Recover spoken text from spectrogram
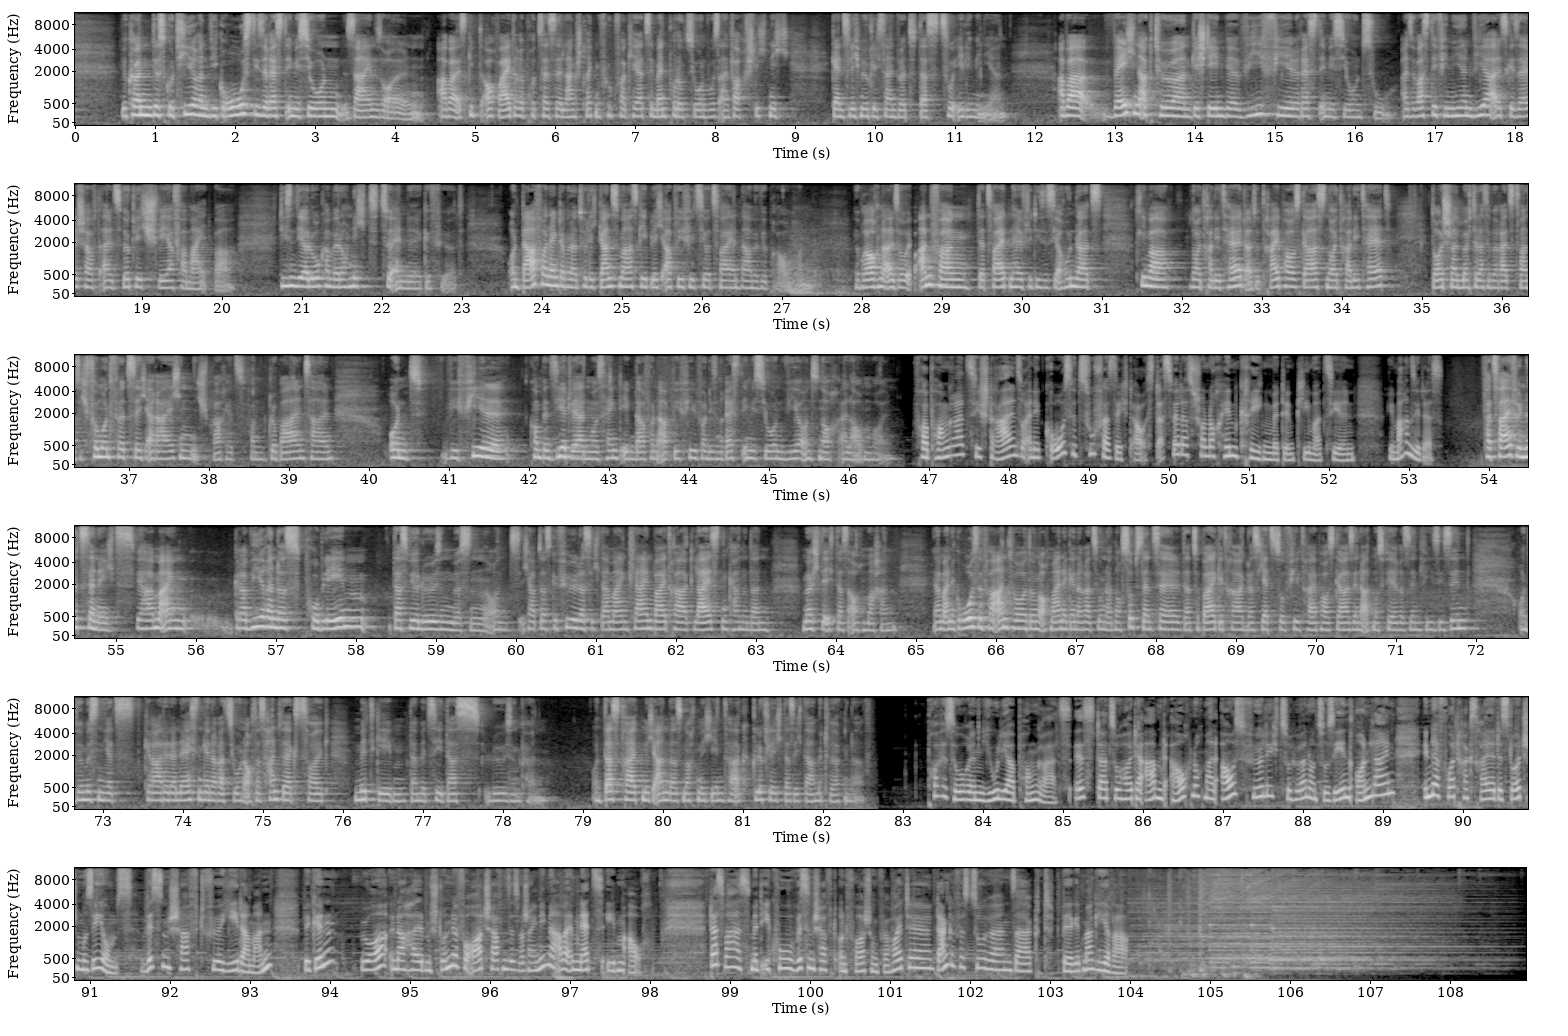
Wir können diskutieren, wie groß diese Restemissionen sein sollen. Aber es gibt auch weitere Prozesse, Langstreckenflugverkehr, Zementproduktion, wo es einfach schlicht nicht gänzlich möglich sein wird, das zu eliminieren. Aber welchen Akteuren gestehen wir wie viel Restemission zu? Also was definieren wir als Gesellschaft als wirklich schwer vermeidbar? Diesen Dialog haben wir noch nicht zu Ende geführt. Und davon hängt aber natürlich ganz maßgeblich ab, wie viel CO2-Entnahme wir brauchen. Wir brauchen also Anfang der zweiten Hälfte dieses Jahrhunderts Klimaneutralität, also Treibhausgasneutralität. Deutschland möchte das ja bereits 2045 erreichen. Ich sprach jetzt von globalen Zahlen. Und wie viel kompensiert werden muss, hängt eben davon ab, wie viel von diesen Restemissionen wir uns noch erlauben wollen. Frau Pongratz, Sie strahlen so eine große Zuversicht aus, dass wir das schon noch hinkriegen mit den Klimazielen. Wie machen Sie das? Verzweifeln nützt ja nichts. Wir haben ein gravierendes Problem, das wir lösen müssen. Und ich habe das Gefühl, dass ich da meinen kleinen Beitrag leisten kann und dann möchte ich das auch machen. Wir haben eine große Verantwortung, auch meine Generation hat noch substanziell dazu beigetragen, dass jetzt so viel Treibhausgase in der Atmosphäre sind, wie sie sind. Und wir müssen jetzt gerade der nächsten Generation auch das Handwerkszeug mitgeben, damit sie das lösen können. Und das treibt mich an, das macht mich jeden Tag glücklich, dass ich da mitwirken darf. Professorin Julia Pongratz ist dazu heute Abend auch noch mal ausführlich zu hören und zu sehen online in der Vortragsreihe des Deutschen Museums Wissenschaft für jedermann. Beginn ja, in einer halben Stunde. Vor Ort schaffen Sie es wahrscheinlich nicht mehr, aber im Netz eben auch. Das war's mit IQ Wissenschaft und Forschung für heute. Danke fürs Zuhören, sagt Birgit Magira.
